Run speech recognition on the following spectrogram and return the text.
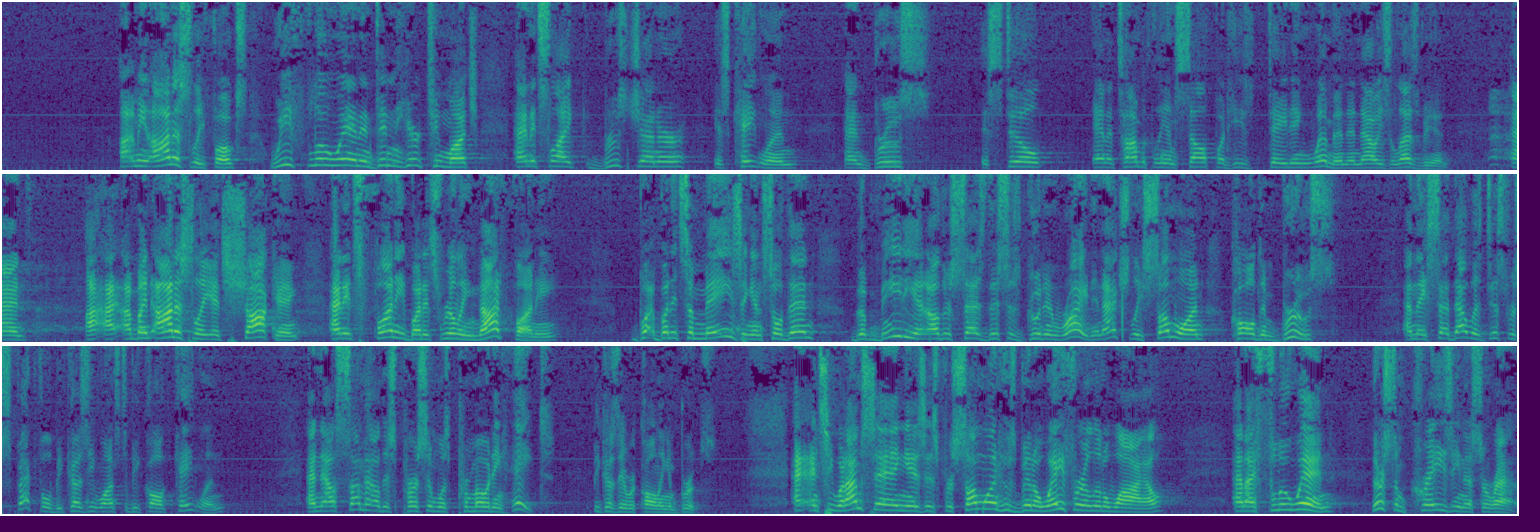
I mean, honestly, folks, we flew in and didn't hear too much, and it's like Bruce Jenner is Caitlyn, and Bruce is still anatomically himself, but he's dating women, and now he's a lesbian. And I, I, I mean, honestly, it's shocking, and it's funny, but it's really not funny. But, but it's amazing. And so then the media and others says this is good and right. And actually, someone called him Bruce, and they said that was disrespectful because he wants to be called Caitlyn. And now somehow this person was promoting hate because they were calling him Bruce. And, see, what I'm saying is, is for someone who's been away for a little while, and I flew in, there's some craziness around.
